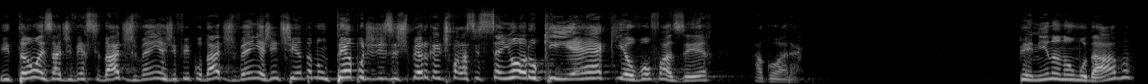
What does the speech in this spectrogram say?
Então as adversidades vêm, as dificuldades vêm, a gente entra num tempo de desespero que a gente fala assim: Senhor, o que é que eu vou fazer agora? Penina não mudava,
